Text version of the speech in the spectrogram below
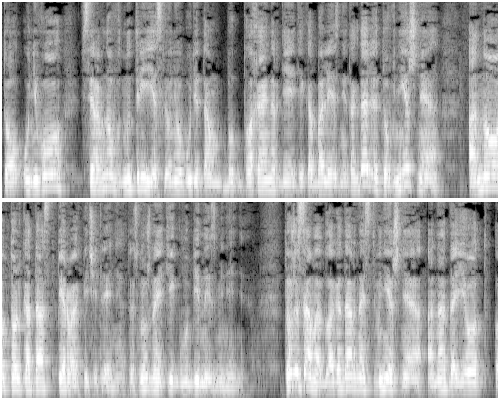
то у него все равно внутри, если у него будет там плохая энергетика, болезни и так далее, то внешнее, оно только даст первое впечатление. То есть нужно идти глубины изменения. То же самое, благодарность внешняя, она дает, э,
